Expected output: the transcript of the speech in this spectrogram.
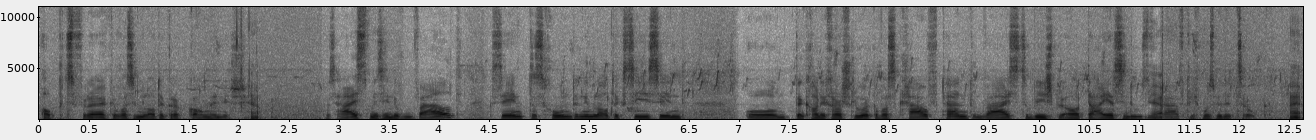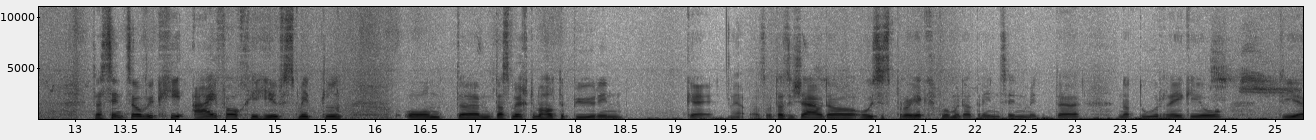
abzufragen, was im Laden gerade gegangen ist. Ja. Das heißt, wir sind auf dem Feld, sehen, dass Kunden im Laden sind und dann kann ich rasch schauen, was sie gekauft haben und weiß zum Beispiel, ah, die Eier sind ausverkauft, ja. ich muss wieder zurück. Ja. Das sind so wirklich einfache Hilfsmittel und ähm, das möchten wir halt der Bäuerin geben. Ja. Also das ist auch da unser Projekt, wo wir da drin sind mit der Naturregio, die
